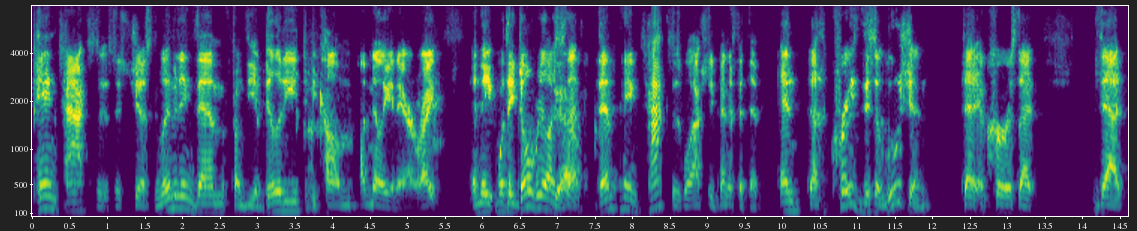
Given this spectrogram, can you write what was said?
paying taxes is just limiting them from the ability to become a millionaire, right? And they what they don't realize yeah. is that them paying taxes will actually benefit them. And the crazy this illusion that occurs that that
